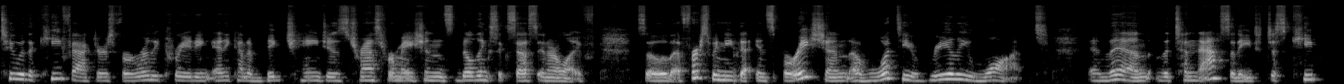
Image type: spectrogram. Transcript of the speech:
two of the key factors for really creating any kind of big changes, transformations, building success in our life. So that first we need that inspiration of what do you really want? And then the tenacity to just keep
